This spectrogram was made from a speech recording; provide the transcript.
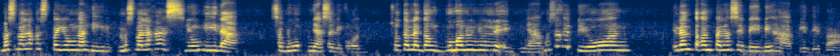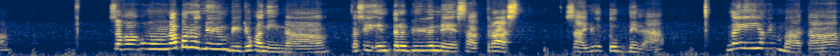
Mas malakas pa yung nahil, mas malakas yung hila sa buhok niya sa likod. So talagang gumanon yung leeg niya. Masakit yun. Ilang taon pa lang si Baby Happy, di ba? Saka kung napanood niyo yung video kanina, kasi interview yun eh sa Trust, sa YouTube nila, naiiyak yung bata.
